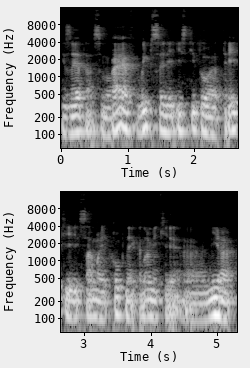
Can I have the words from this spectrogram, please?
И за это самураев выписали из титула третьей самой крупной экономики э, мира.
